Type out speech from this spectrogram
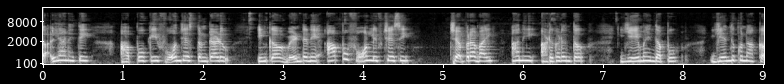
కళ్యాణ్ అయితే అప్పుకి ఫోన్ చేస్తుంటాడు. ఇంకా వెంటనే అప్పు ఫోన్ లిఫ్ట్ చేసి చెప్పరా బాయ్ అని అడగడంతో ఏమైంది అప్పు? ఎందుకు నాకు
